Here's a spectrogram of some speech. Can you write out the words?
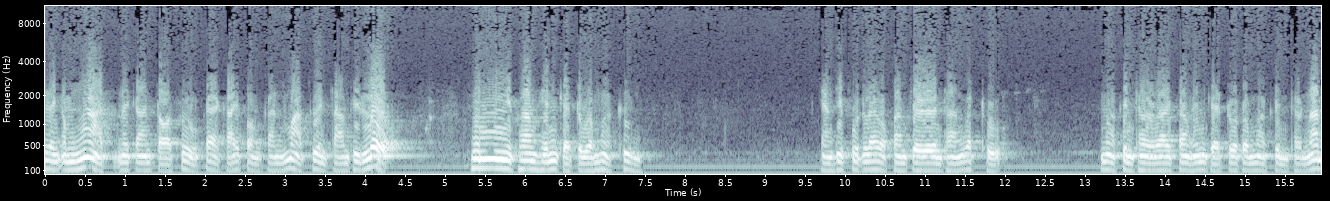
เร่งอำนาจในการต่อสู้แก้ไขป้องกันมากขึ้นตามที่โลก มันมีความเห็นแก่ตัวมากขึ้น อย่างที่พูดแล้วความเจริญทางวัตถุ มากขึ้นเท่าไรความเห็นแก่ตัวก็มากขึ้นเท่านั้น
